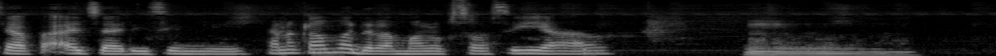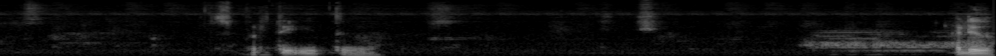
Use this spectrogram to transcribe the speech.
siapa aja di sini. Karena kamu adalah makhluk sosial. Hmm, seperti itu aduh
